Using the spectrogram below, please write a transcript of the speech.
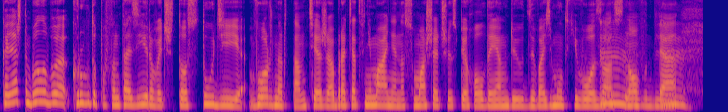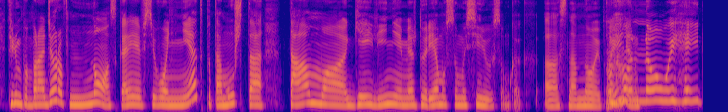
конечно, было бы круто пофантазировать, что студии Warner там те же обратят внимание на сумасшедший успех All the Young Dudes и возьмут его за основу для mm. фильма по мародеров, но, скорее всего, нет, потому что там э, гей-линия между Ремусом и Сириусом как основной Oh пейлинг. no, we hate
